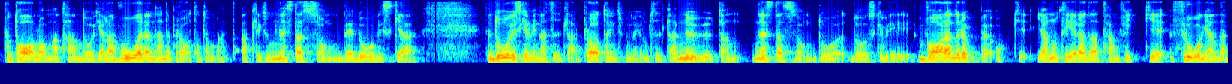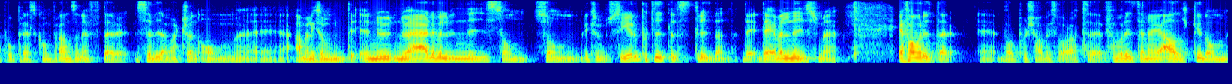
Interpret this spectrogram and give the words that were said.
på tal om att han då hela våren hade pratat om att, att liksom nästa säsong, det är då vi ska det är då vi ska vinna titlar. Prata inte med mig om titlar nu utan nästa säsong då, då ska vi vara där uppe. Och jag noterade att han fick eh, frågan där på presskonferensen efter Sevilla-matchen om, eh, ja, men liksom, nu, nu är det väl ni som, som liksom, ser du på titelstriden? Det, det är väl ni som är, är favoriter? Eh, varpå Xavi svarar att eh, favoriterna är alltid de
